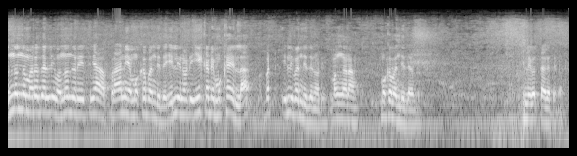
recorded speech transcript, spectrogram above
ಒಂದೊಂದು ಮರದಲ್ಲಿ ಒಂದೊಂದು ರೀತಿಯ ಪ್ರಾಣಿಯ ಮುಖ ಬಂದಿದೆ. ಇಲ್ಲಿ ನೋಡಿ, ಈ ಕಡೆ ಮುಖ ಇಲ್ಲ, ಬಟ್ ಇಲ್ಲಿ ಬಂದಿದೆ ನೋಡಿ, ಮಂಗನ ಮುಖ ಬಂದಿದೆ ನೋಡಿ. ಇಲ್ಲಿ ಗೊತ್ತಾಗುತ್ತೆ ನೋಡಿ.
